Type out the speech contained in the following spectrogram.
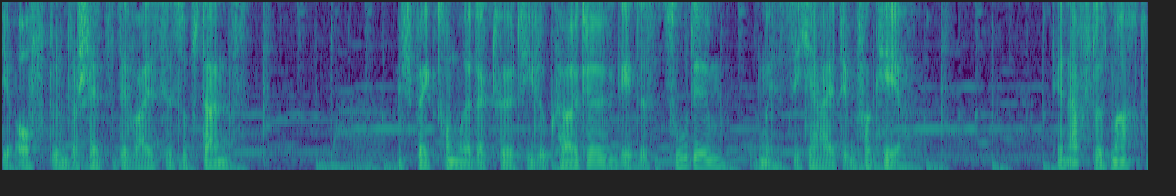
die oft unterschätzte weiße Substanz. Mit Spektrum-Redakteur Thilo Körkel geht es zudem um Sicherheit im Verkehr. Den Abschluss macht,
